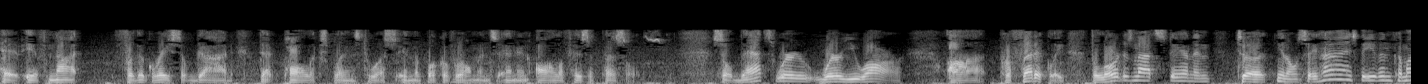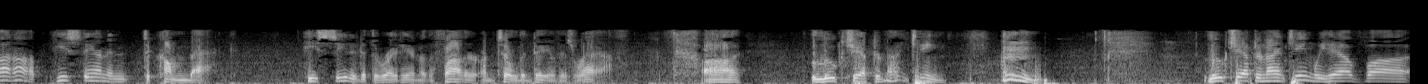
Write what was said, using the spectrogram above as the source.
if not for the grace of God that Paul explains to us in the book of Romans and in all of his epistles. So that's where where you are uh, prophetically. The Lord is not standing to you know say, "Hi, Stephen, come on up." He's standing to come back. He's seated at the right hand of the Father until the day of His wrath. Uh, Luke chapter 19. Luke chapter 19, we have uh,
